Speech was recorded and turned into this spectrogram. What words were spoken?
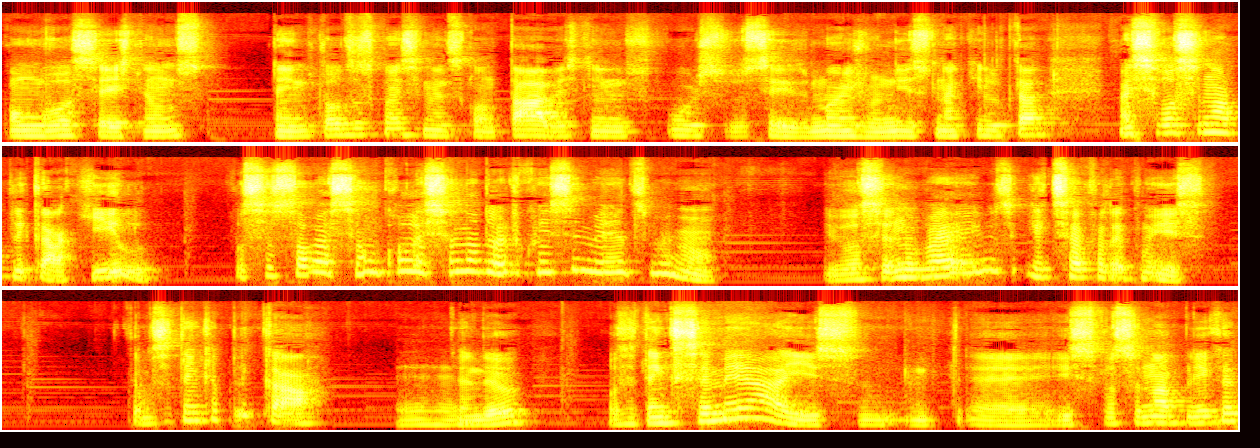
como vocês têm, uns, têm todos os conhecimentos contábeis, têm os cursos, vocês manjam nisso, naquilo, tá? Mas se você não aplicar aquilo, você só vai ser um colecionador de conhecimentos, meu irmão. E você não vai. O que que você vai fazer com isso? Então você tem que aplicar, entendeu? Você tem que semear isso. É, e se você não aplica,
